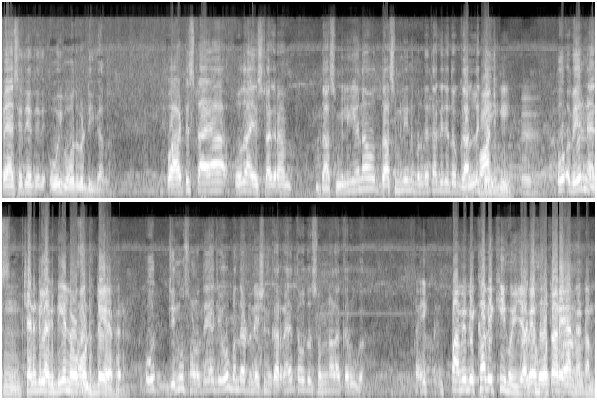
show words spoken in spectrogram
ਪੈਸੇ ਦੇ ਦਿੱਤੇ ਤੇ ਉਹ ਹੀ ਬਹੁਤ ਵੱਡੀ ਗੱਲ ਆ। ਉਹ ਆਰਟਿਸਟ ਆਇਆ ਉਹਦਾ ਇੰਸਟਾਗ੍ਰam 10 ਮਿਲੀਅਨ ਆ ਉਹ 10 ਮਿਲੀਅਨ ਬੰਦੇ ਤੱਕ ਜਦੋਂ ਗੱਲ ਗਈ ਉਹ ਅਵੇਅਰਨੈਸ ਚਿਣਕ ਲੱਗਦੀ ਹੈ ਲੋਕ ਉੱਠਦੇ ਆ ਫਿਰ। ਉਹ ਜਿਹਨੂੰ ਸੁਣਦੇ ਆ ਜੇ ਉਹ ਬੰਦਾ ਡੋਨੇਸ਼ਨ ਕਰ ਰਿਹਾ ਤਾਂ ਉਹਦਾ ਸੁਣਨ ਵਾਲਾ ਕਰੂਗਾ। ਤਾਂ ਇੱਕ ਭਾਵੇਂ ਵੇਖਾ ਵੇਖੀ ਹੋਈ ਜਾਵੇ ਹੋ ਤਾਂ ਰਿਹਾ ਨਾ ਕੰਮ।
